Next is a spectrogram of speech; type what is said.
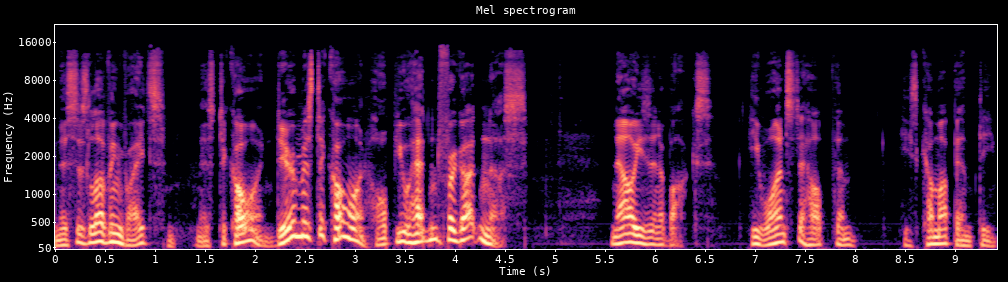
Mrs. Loving writes, Mr. Cohen, dear Mr. Cohen, hope you hadn't forgotten us. Now he's in a box. He wants to help them. He's come up empty.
